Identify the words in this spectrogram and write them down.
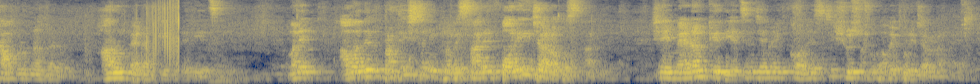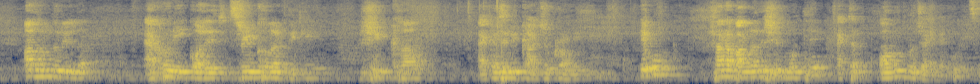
কামরুন নাহার হারুন ম্যাডামকে এখানে দিয়েছেন। মানে আমাদের প্রাতিষ্ঠানিকভাবে স্যারের পরেই যার অবস্থান, সেই ম্যাডামকে দিয়েছেন যেন এই কলেজটি সুষ্ঠুভাবে পরিচালনা হয়। আলহামদুলিল্লাহ, এখন এই কলেজ শৃঙ্খলার দিকে, শিক্ষা, একাডেমিক কার্যক্রমে এবং সারা বাংলাদেশের মধ্যে একটা অনন্য জায়গা করেছে।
